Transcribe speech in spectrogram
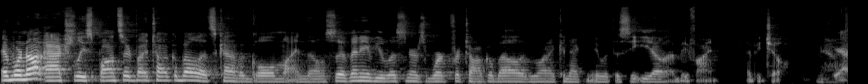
And we're not actually sponsored by Taco Bell. It's kind of a goal of mine, though. So if any of you listeners work for Taco Bell, if you want to connect me with the CEO, that'd be fine. That'd be chill. Yeah.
